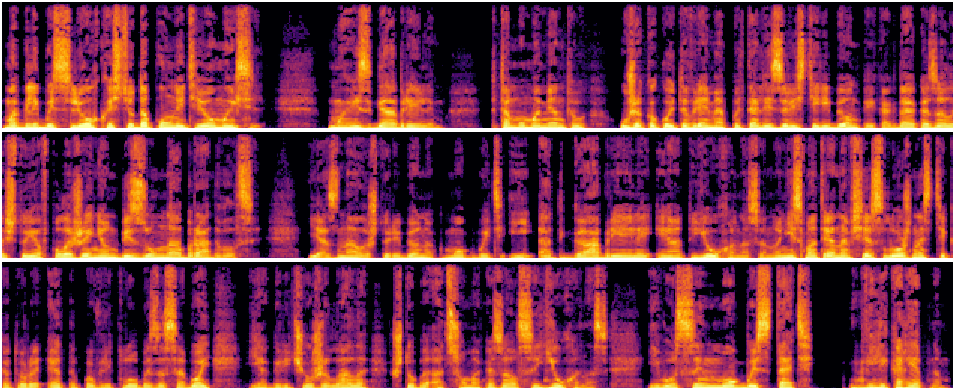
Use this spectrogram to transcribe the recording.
могли бы с легкостью дополнить ее мысль. Мы с Габриэлем к тому моменту уже какое-то время пытались завести ребенка, и когда оказалось, что я в положении, он безумно обрадовался. Я знала, что ребенок мог быть и от Габриэля, и от Юханаса, но, несмотря на все сложности, которые это повлекло бы за собой, я горячо желала, чтобы отцом оказался Юханас. Его сын мог бы стать великолепным.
